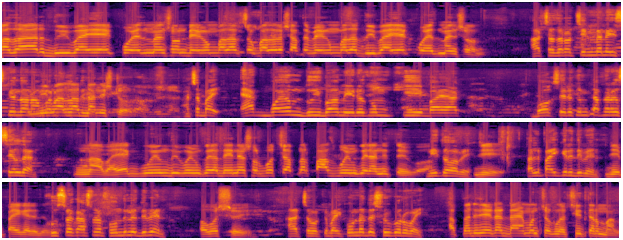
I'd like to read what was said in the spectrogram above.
বাজার দুই বাই এক পয়েদ ম্যানশন বেগম বাজার চক বাজারের সাথে বেগম বাজার দুই বাই এক পয়েদ ম্যানশন আচ্ছা যারা চিনবেন স্ক্রিন দাও নাম্বার স্টোর আচ্ছা ভাই এক বয়ম দুই বয়ম এরকম কি বা এক বক্স এরকম কি আপনারা সেল দেন? না ভাই এক বয়ম দুই বইম করে দেই না সর্বোচ্চ আপনার পাঁচ বইম করে নিতে হইব। নিতে হবে? জি। তাহলে পাইকারি দিবেন? জি পাইকারি দেবো। খুচরা কাস্টমার ফোন দিলে দিবেন? অবশ্যই। আচ্ছা ওকে ভাই কোনটা দিয়ে শুরু করো ভাই? আপনার যে এটা ডায়মন্ড চকলেট শীতের মাল।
